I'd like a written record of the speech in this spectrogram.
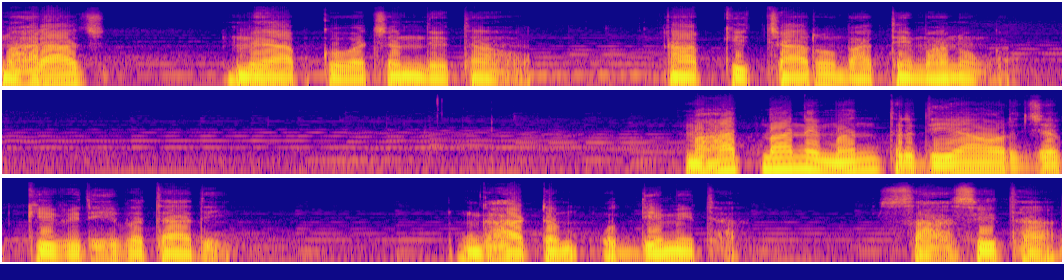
महाराज, मैं आपको वचन देता हूँ। आपकी चारों बातें मानूँगा। महात्मा ने मंत्र दिया और जब की विधि बता दी। घाटम उद्यमी था, साहसी था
